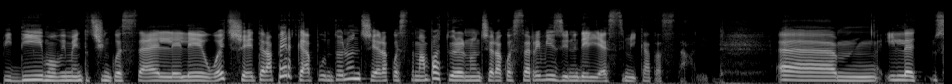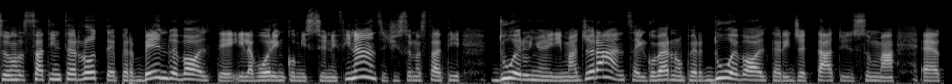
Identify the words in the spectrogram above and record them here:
PD, Movimento 5 Stelle, Leu, eccetera, perché appunto non c'era questa mappatura e non c'era questa revisione degli estimi catastali. Ehm, il, sono state interrotte per ben due volte i lavori in Commissione Finanze, ci sono stati due riunioni di maggioranza, il governo per due volte ha rigettato insomma eh,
